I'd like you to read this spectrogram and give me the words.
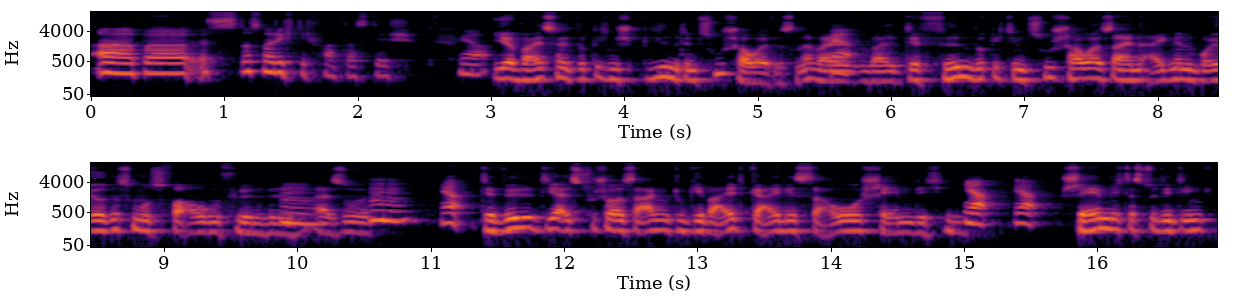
Aber es, das war richtig fantastisch. Ja. Ihr weil es halt wirklich ein Spiel mit dem Zuschauer ist, ne? weil, Ja. weil der Film wirklich dem Zuschauer seinen eigenen Voyeurismus vor Augen führen will. Mhm. Also Mhm. Ja. der will dir als Zuschauer sagen, du gewaltgeile Sau, schäm dich. Ja, ja. Schäm dich, dass du dir den,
